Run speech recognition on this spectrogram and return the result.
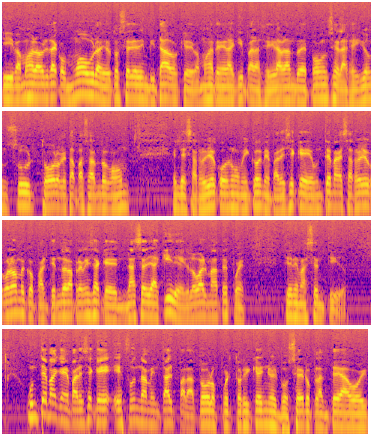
Y vamos a hablar ahorita con Moura y otra serie de invitados que vamos a tener aquí para seguir hablando de Ponce, la región sur, todo lo que está pasando con el desarrollo económico. Y me parece que un tema de desarrollo económico, partiendo de la premisa que nace de aquí, de Global Matres, pues tiene más sentido. Un tema que me parece que es fundamental para todos los puertorriqueños, el vocero plantea hoy,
